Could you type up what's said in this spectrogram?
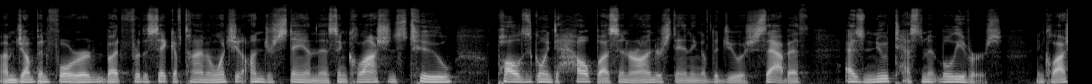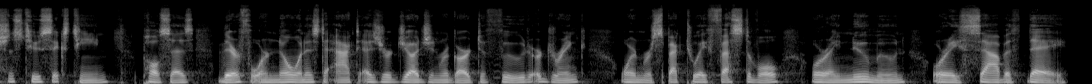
I'm jumping forward, but for the sake of time, I want you to understand this. In Colossians 2, Paul is going to help us in our understanding of the Jewish Sabbath as New Testament believers. In Colossians 2:16, Paul says, "Therefore no one is to act as your judge in regard to food or drink or in respect to a festival or a new moon or a Sabbath day,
